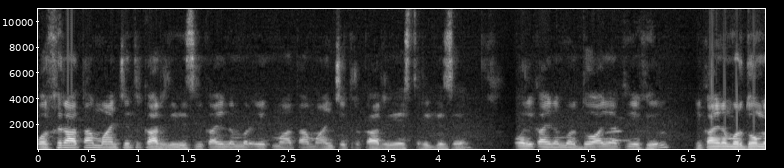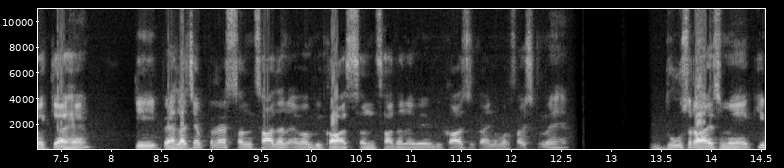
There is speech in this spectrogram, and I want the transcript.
और फिर आता मानचित्र कार्य, इस इकाई नंबर एक में आता मानचित्र कार्य, इस तरीके से। और इकाई नंबर दो आ जाती है फिर, इकाई नंबर दो में क्या है? कि पहला चैप्टर है, संसाधन एवं विकास। संसाधन एवं विकास इकाई नंबर फ़र्स्ट में है। दूसरा इसमें कि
